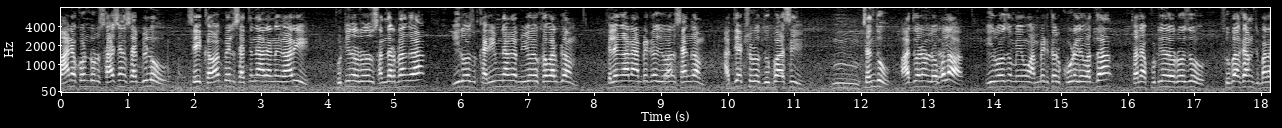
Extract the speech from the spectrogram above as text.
మానకొండూరు శాసనసభ్యులు శ్రీ కవంపల్లి సత్యనారాయణ గారి పుట్టినరోజు సందర్భంగా ఈరోజు కరీంనగర్ నియోజకవర్గం తెలంగాణ అంబేద్కర్ యువన సంఘం అధ్యక్షుడు దుబ్బాసి చందు ఆధ్వర్యం లోపల ఈరోజు మేము అంబేద్కర్ కూడలి వద్ద తన పుట్టినరోజు శుభాకాంక్ష మన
